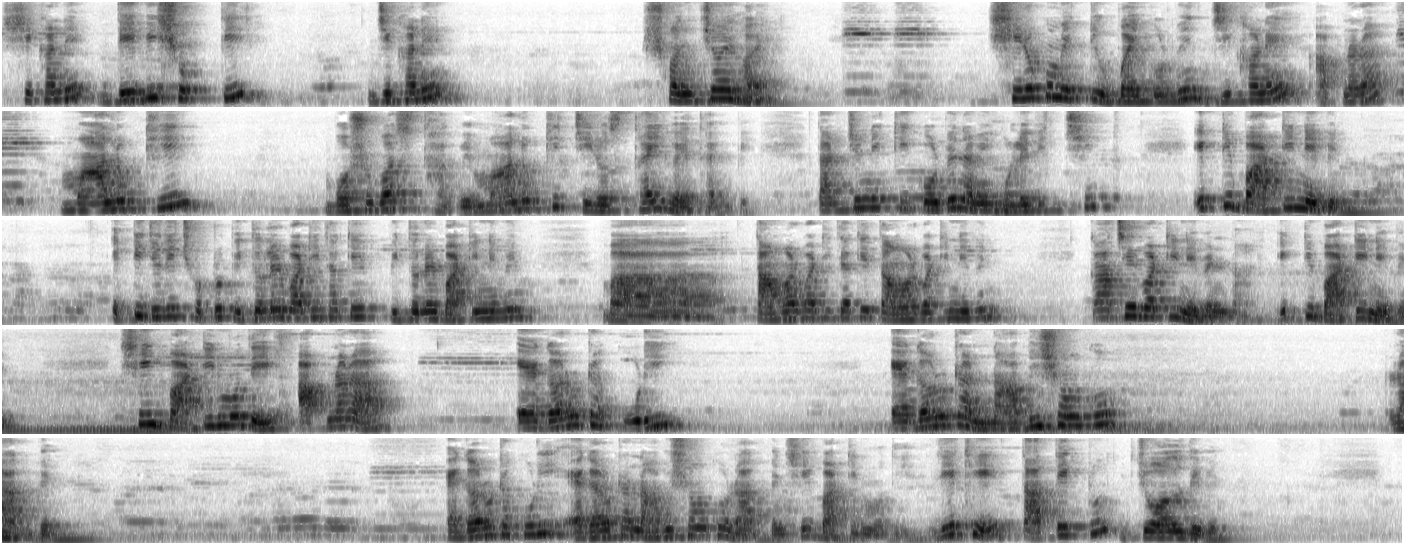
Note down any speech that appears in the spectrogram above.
সেখানে দেবী শক্তির যেখানে সঞ্চয় হয়, সেরকম একটি উপায় করবেন, যেখানে আপনারা মা লক্ষ্মীর বসবাস থাকবে, মা লক্ষ্মী চিরস্থায়ী হয়ে থাকবে। তার জন্য কি করবেন আমি বলে দিচ্ছি, একটি বাটি নেবেন। একটি যদি ছোট পিতলের বাটি থাকে, পিতলের বাটি নেবেন বা তামার বাটি থাকে, তামার বাটি নেবেন, কাঁচের বাটি নেবেন না, একটি বাটি নেবেন। সেই বাটির মধ্যে আপনারা এগারোটা কড়ি, এগারোটা নাভি শঙ্খ রাখবেন। এগারোটা কুড়ি, এগারোটা নাভিশঙ্খ রাখবেন সেই বাটির মধ্যে। রেখে তাতে একটু জল দেবেন।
